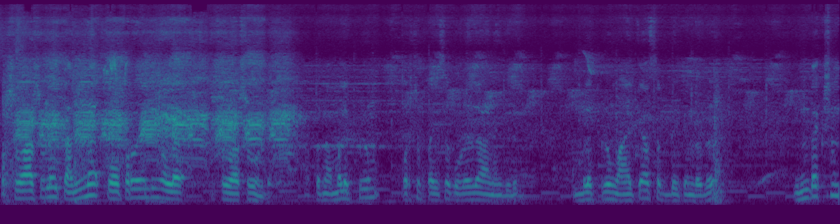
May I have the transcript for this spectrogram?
പ്രഷർ വാഷറിൽ തന്നെ കോപ്പർ വെയിന്റിംഗ് ഉള്ള പ്രഷർ വാഷറുണ്ട് അപ്പോൾ നമ്മളിപ്പോഴും കുറച്ച് പൈസ കൂടുതലാണെങ്കിലും നമ്മളിപ്പോഴും വാങ്ങിക്കാൻ ശ്രദ്ധിക്കേണ്ടത് ഇൻഡക്ഷൻ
